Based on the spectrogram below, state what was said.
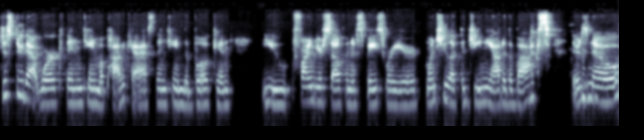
just through that work then came a podcast then came the book and you find yourself in a space where you're once you let the genie out of the box there's no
